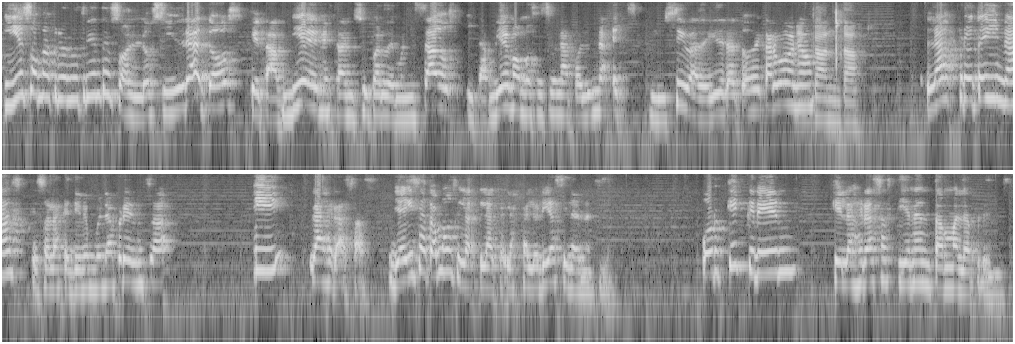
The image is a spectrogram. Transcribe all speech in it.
y esos macronutrientes son los hidratos, que también están súper demonizados, y también vamos a hacer una columna exclusiva de hidratos de Me carbono. encanta. las proteínas, que son las que tienen buena prensa, y las grasas. Y ahí sacamos la- la- las calorías y la energía. ¿Por qué creen que las grasas tienen tan mala prensa?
